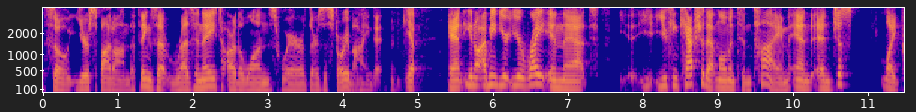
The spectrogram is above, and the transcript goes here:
so you're spot on. The things that resonate are the ones where there's a story behind it. Yep. And you know, I mean, you're you're right in that you can capture that moment in time and and just like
